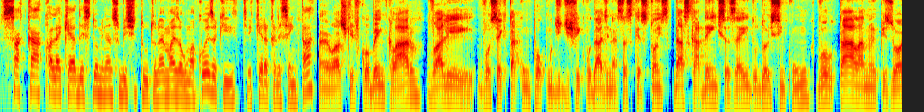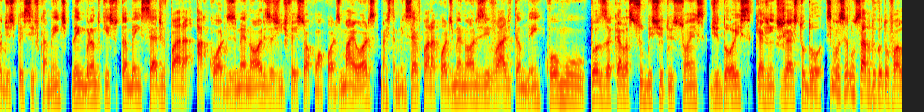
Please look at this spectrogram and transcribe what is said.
sacar qual é que é desse dominante substituto, né? Mais alguma coisa que você queira acrescentar? É, eu acho que ficou bem claro. Vale você que tá com um pouco de dificuldade nessas questões das cadências aí do 251, voltar lá no episódio especificamente. Lembrando que isso também serve para acordes menores, a gente fez só com acordes maiores, mas também serve para acordes menores e vale também como todas aquelas substituições de dois que a gente já estudou. Se você não sabe do que eu tô falando,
